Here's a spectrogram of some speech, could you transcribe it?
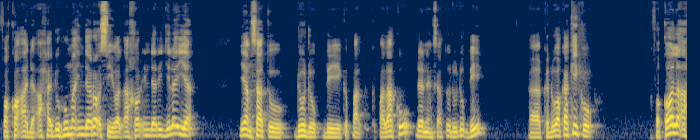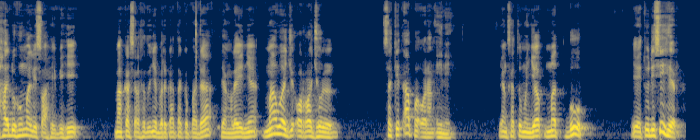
Faqa'ada ahaduhuma inda ra'si wal akhar inda rijlayya. Yang satu duduk di kepala, kepalaku dan yang satu duduk di uh, kedua kakiku. Faqala ahaduhuma li sahibihi. Maka salah satunya berkata kepada yang lainnya, "Ma waj'ur rajul?" Sakit apa orang ini? Yang satu menjawab, "Matbub," yaitu disihir.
